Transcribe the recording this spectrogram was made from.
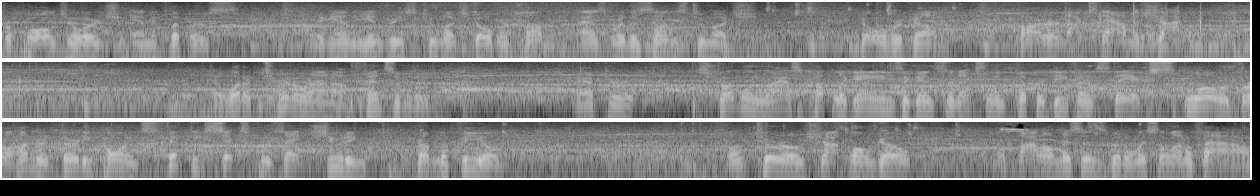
for Paul George and the Clippers. And again, the injuries too much to overcome, as were the Suns too much to overcome. Carter knocks down the shot. And what a turnaround offensively after struggling last couple of games against an excellent Clipper defense. They explode for 130 points, 56% shooting from the field. Oturu shot won't go. The follow misses, but a whistle and a foul.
